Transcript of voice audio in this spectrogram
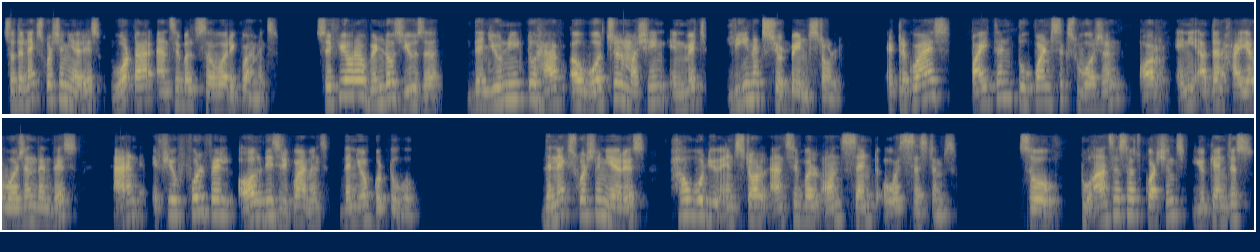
So the next question here is what are Ansible server requirements? So if you're a Windows user, then you need to have a virtual machine in which Linux should be installed. It requires Python 2.6 version or any other higher version than this. And if you fulfill all these requirements, then you're good to go. The next question here is, how would you install Ansible on CentOS systems? So to answer such questions, you can just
